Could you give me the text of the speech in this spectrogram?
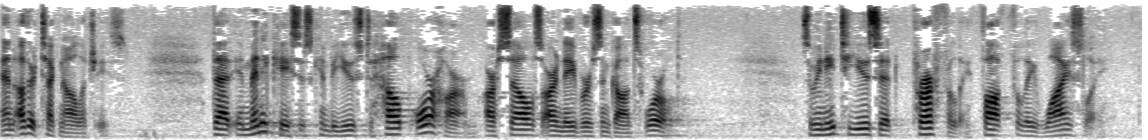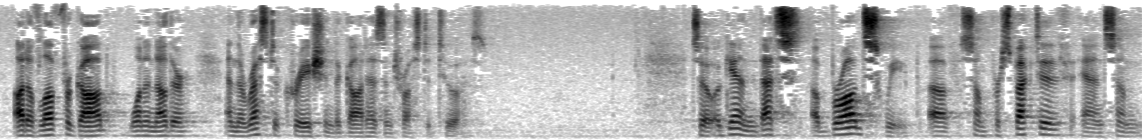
and other technologies, that in many cases can be used to help or harm ourselves, our neighbors, and God's world. So, we need to use it prayerfully, thoughtfully, wisely, out of love for God, one another, and the rest of creation that God has entrusted to us. So, again, that's a broad sweep of some perspective and some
